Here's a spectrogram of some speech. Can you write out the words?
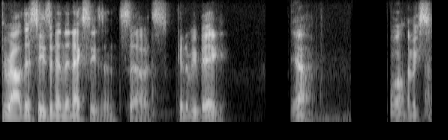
throughout this season and the next season. So it's going to be big. yeah well I'm ex-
